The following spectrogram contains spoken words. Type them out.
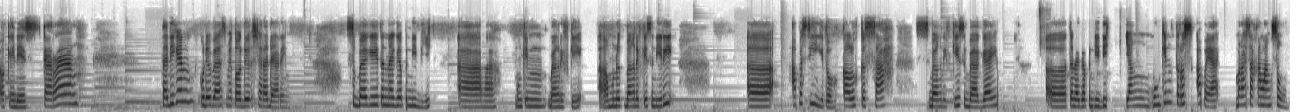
oke okay, deh sekarang tadi kan udah bahas metode secara daring. Sebagai tenaga pendidik, uh, mungkin Bang Rifki, uh, menurut Bang Rifki sendiri, uh, apa sih gitu kalau kesah Bang Rifki sebagai uh, tenaga pendidik yang mungkin terus apa ya merasakan langsung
